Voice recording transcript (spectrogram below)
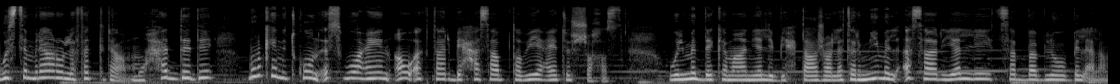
واستمراره لفترة محددة ممكن تكون أسبوعين أو أكثر بحسب طبيعة الشخص والمدة كمان يلي بيحتاجها لترميم الأثر يلي تسبب له بالألم.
